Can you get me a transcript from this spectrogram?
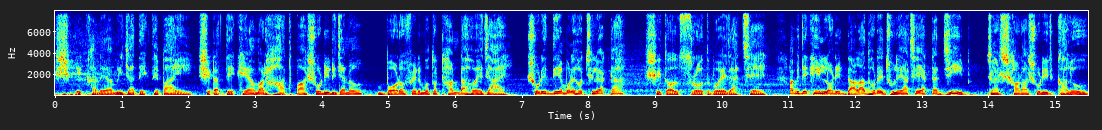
সেখানে আমি যা দেখতে পাই, সেটা দেখে আমার হাত পা শরীর যেন বরফের মতো ঠান্ডা হয়ে যায়। শরীর দিয়ে মনে হচ্ছিল একটা শীতল স্রোত বয়ে যাচ্ছে। আমি দেখি লরির ডালা ধরে ঝুলে আছে একটা জীব, যার সারা শরীর কালো।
